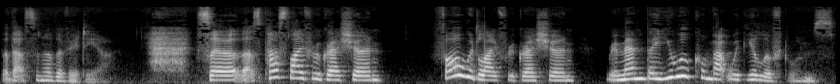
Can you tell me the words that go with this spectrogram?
but that's another video. So that's past life regression, forward life regression. Remember, you will come back with your loved ones.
